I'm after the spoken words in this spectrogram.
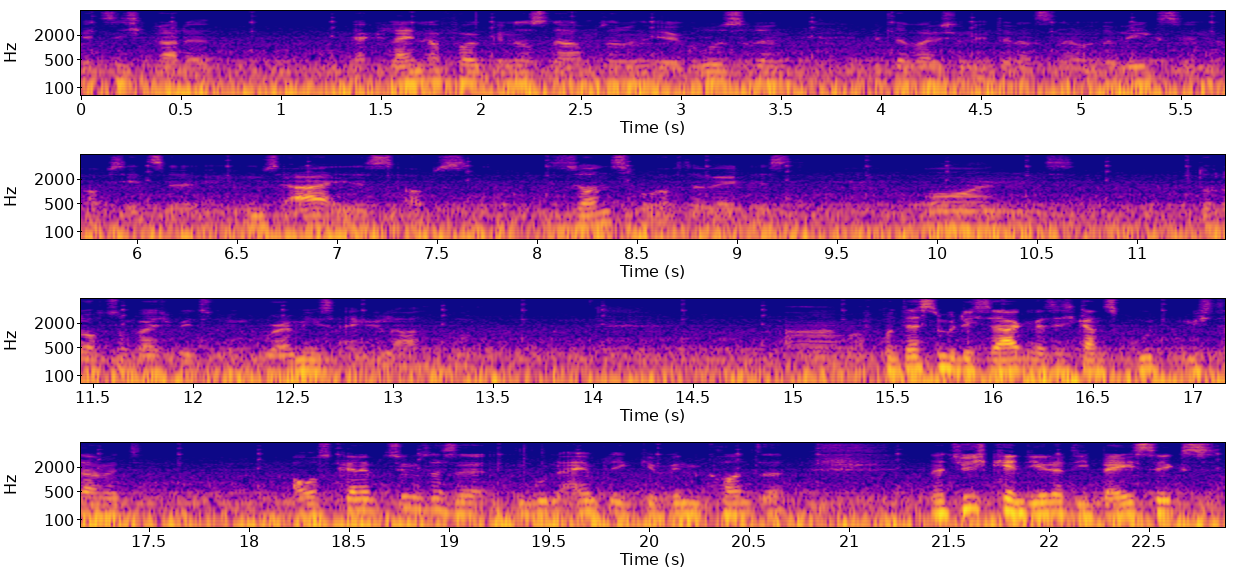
jetzt nicht gerade ja, kleinen Erfolg genossen haben, sondern eher größeren, mittlerweile schon international unterwegs sind, ob es jetzt äh, in den USA ist, ob es sonst wo auf der Welt ist und dort auch zum Beispiel zu den Grammys eingeladen wurden. Ähm, aufgrund dessen würde ich sagen, dass ich ganz gut mich damit auskenne, beziehungsweise einen guten Einblick gewinnen konnte. Natürlich kennt jeder die Basics,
